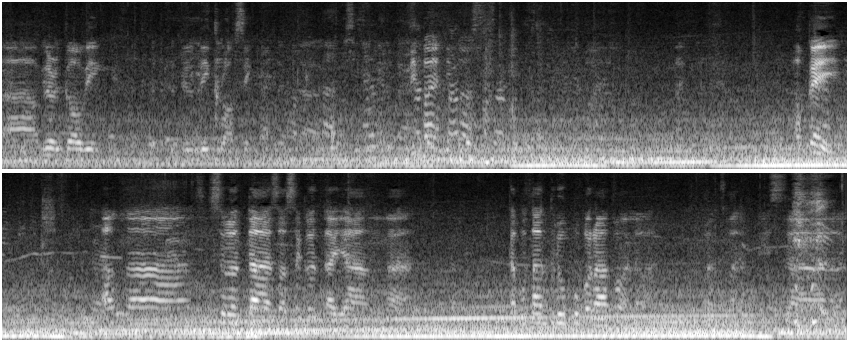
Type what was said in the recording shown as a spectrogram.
Uh, we're going, we'll be crossing. Di pa, hindi pa. Okay. Ang ah, susunod na sasagot ay ang uh, Kaputang Grupo Barako, ano? Is uh,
